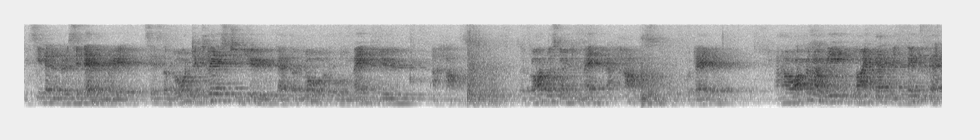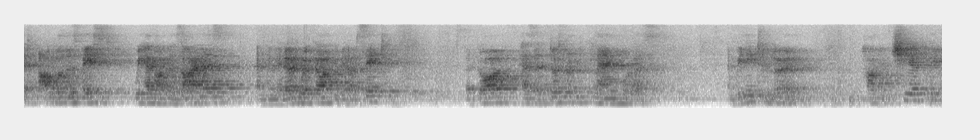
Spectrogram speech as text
We see that in verse 11 where it says, The Lord declares to you that the Lord will make you a house. So God was going to make a house for David. And how often are we like that? We think that our will is best. We have our desires, and when they don't work out, we get upset. But God has a different plan for us. And we need to learn how to cheerfully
